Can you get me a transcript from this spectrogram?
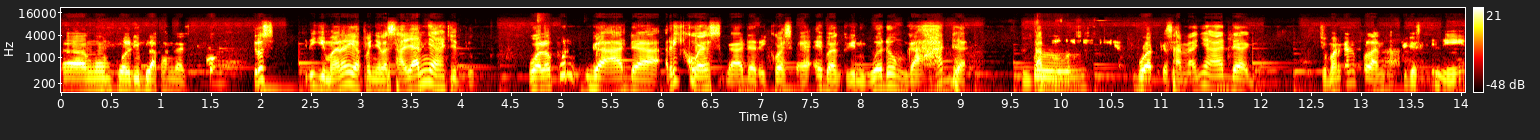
uh, ngumpul di belakang gak kok. Terus ini gimana ya penyelesaiannya gitu walaupun nggak ada request nggak ada request kayak eh bantuin gua dong nggak ada setuju tapi Hmm. buat ke sananya ada gitu. cuman kan pelan tapi ke sini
